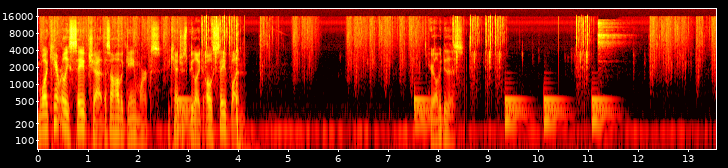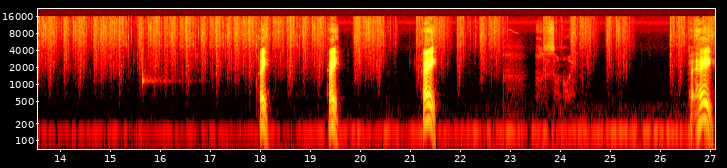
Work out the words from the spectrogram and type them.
Well, I can't really save chat. That's not how the game works. You can't just be like, oh, save button. Here, let me do this. Hey. Hey. Hey. so annoying. Hey-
